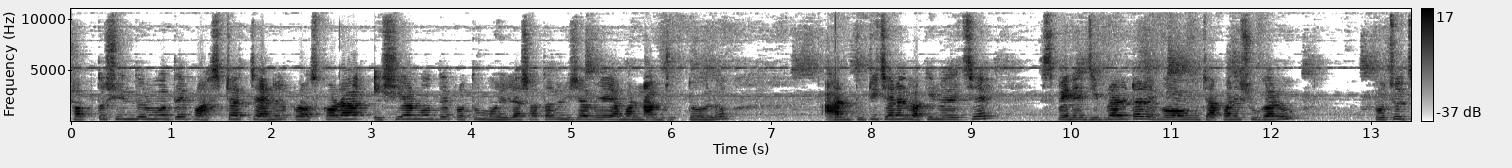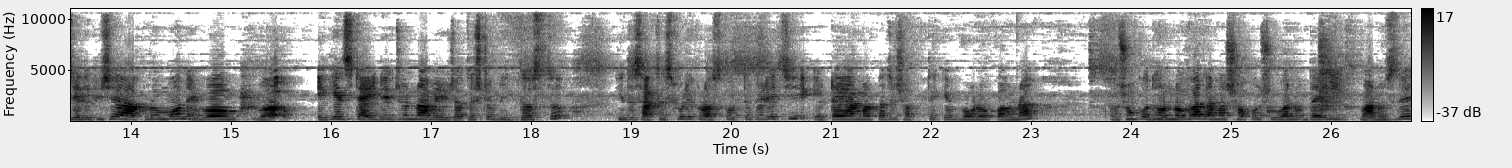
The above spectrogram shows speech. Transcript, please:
সপ্তসিন্ধুর মধ্যে পাঁচটা চ্যানেল ক্রস করা, এশিয়ার মধ্যে প্রথম মহিলা সাঁতারু হিসাবে আমার নাম যুক্ত হলো। আর দুটি চ্যানেল বাকি রয়েছে। স্পেনের জিব্রাল্টার এবং জাপানের সুগারু। প্রচুর জেলিফিশের আক্রমণ এবং এগেনস্ট টাইডের জন্য আমি যথেষ্ট বিধ্বস্ত। কিন্তু সাকসেসফুলি ক্রস করতে পেরেছি। এটাই আমার কাছে সব থেকে বড় পাওনা। অসংখ্য ধন্যবাদ আমার সকল শুভানুদায়ী মানুষদের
